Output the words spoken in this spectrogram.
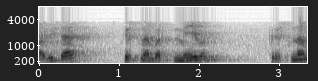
हविषा कृष्ण वर्तमेव कृष्णम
